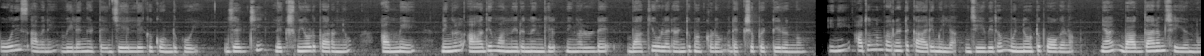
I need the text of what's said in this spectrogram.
പോലീസ് അവനെ വിലങ്ങിട്ട് ജയിലിലേക്ക് കൊണ്ടുപോയി. ജഡ്ജി ലക്ഷ്മിയോട് പറഞ്ഞു അമ്മേ നിങ്ങൾ ആദ്യം വന്നിരുന്നെങ്കിൽ നിങ്ങളുടെ ബാക്കിയുള്ള രണ്ട് മക്കളും രക്ഷപ്പെട്ടിരുന്നു. ഇനി അതൊന്നും പറഞ്ഞിട്ട് കാര്യമില്ല. ജീവിതം മുന്നോട്ട് പോകണം. ഞാൻ വാഗ്ദാനം ചെയ്യുന്നു.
